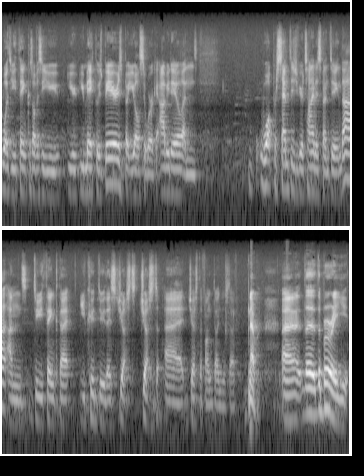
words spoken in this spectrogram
what do you think? Because obviously you, you you make those beers, but you also work at Abbeydale, and what percentage of your time is spent doing that? And do you think that you could do this just just uh, just the Funk Dungeon stuff? No, uh, the the brewery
